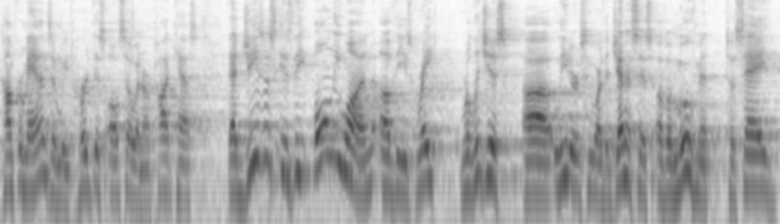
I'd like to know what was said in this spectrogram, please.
confirmands, and we've heard this also in our podcast, that Jesus is the only one of these great religious uh, leaders who are the genesis of a movement to say,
